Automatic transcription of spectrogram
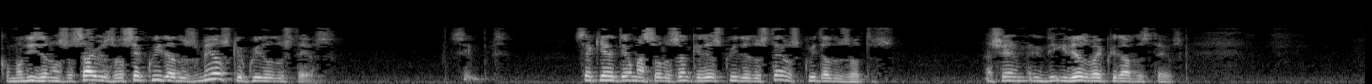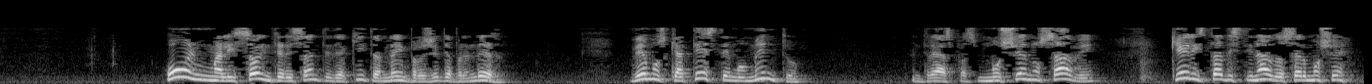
Como dizem nossos sábios, você cuida dos meus, que eu cuido dos teus. Simples. Você quer ter uma solução que Deus cuide dos teus, cuida dos outros. E Deus vai cuidar dos teus. Uma lição interessante de aqui também para a gente aprender. Vemos que até este momento, entre aspas, Moshe não sabe que ele está destinado a ser Moshe.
